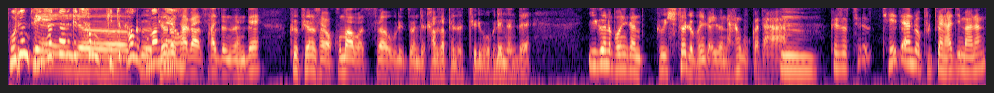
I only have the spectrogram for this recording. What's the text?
보존돼 그때 있었다는 게참저 기특하고 그 고맙네요. 변호사가 살던 건데 그 변호사가 고마워서 우리도 이제 감사패도 드리고 그랬는데 이거는 보니까 그 히스토리를 보니까 이거는 한국 거다. 음. 그래서 최- 최대한으로 불편하지만은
